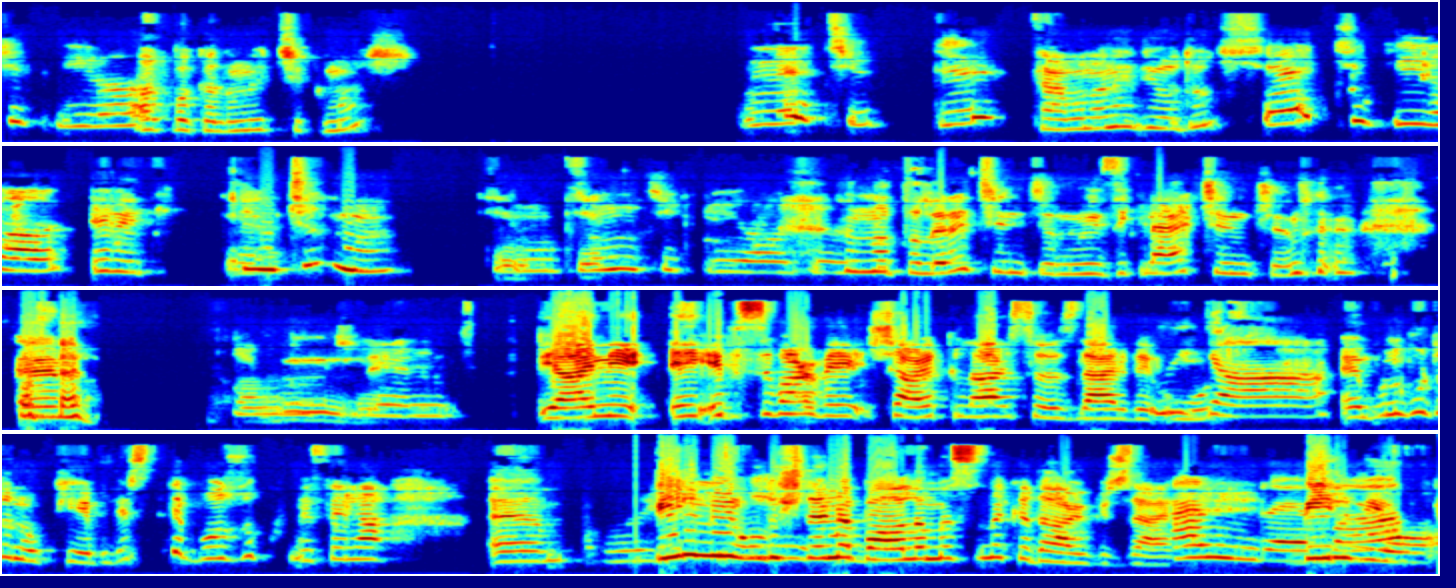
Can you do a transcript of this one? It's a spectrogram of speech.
çıkıyor? Bak bakalım ne çıkmış. Ne çıktı? Sen buna ne diyordun? Şey çıkıyor. Evet. Çın çın mı? Çın çın çıkıyordu. Notalara çın çın, müzikler çın çın. Em, Çın çın. Yani e, hepsi var ve şarkılar, sözler ve umut. Ya. E, bunu buradan okuyabilirsin de bozuk mesela e, bilmiyor oluşlarına bağlaması ne kadar güzel. Bilmiyor.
